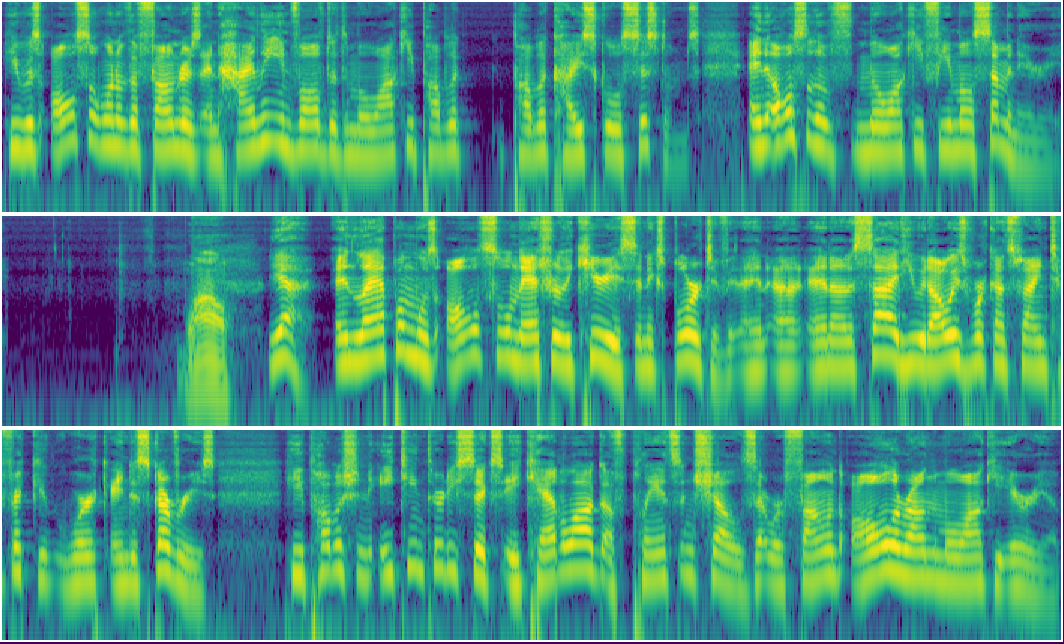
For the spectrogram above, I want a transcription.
He was also one of the founders and highly involved with the Milwaukee public public high school systems and also the Milwaukee Female Seminary. Wow. Yeah, and Lapham was also naturally curious and explorative, and uh, and on a side, he would always work on scientific work and discoveries. He published in 1836 a catalog of plants and shells that were found all around the Milwaukee area.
